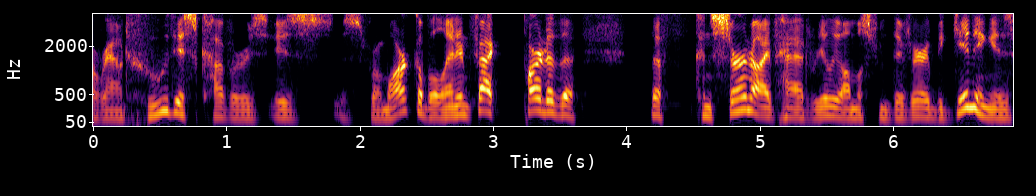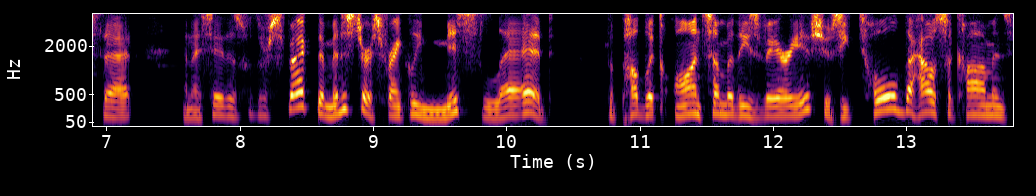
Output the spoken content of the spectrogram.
around who this covers is is remarkable. And in fact, part of the the concern I've had really almost from the very beginning is that, and I say this with respect, the minister has frankly misled the public on some of these very issues. He told the House of Commons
